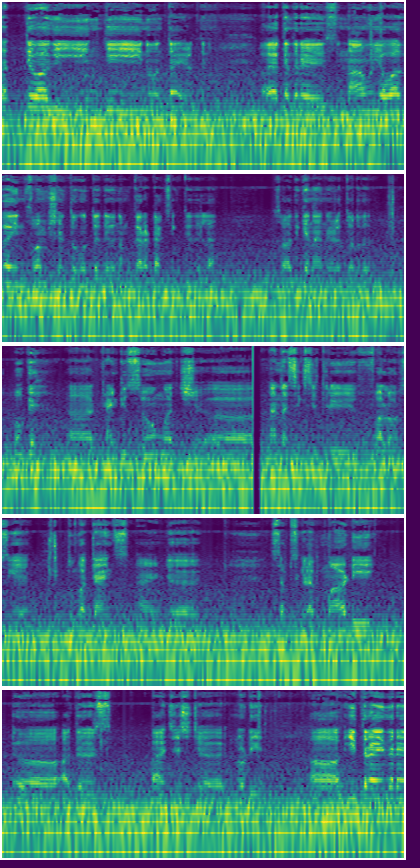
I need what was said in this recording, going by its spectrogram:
ಸತ್ಯವಾಗಿ ಹೆಂಗೆ ಏನು ಅಂತ ಹೇಳ್ತೀನಿ. ಯಾಕಂದರೆ ನಾವು ಯಾವಾಗ ಇನ್ಫಾರ್ಮೇಷನ್ ತೊಗೊತಾ ನಮ್ಗೆ ಕರೆಕ್ಟಾಗಿ ಸಿಗ್ತಿದ್ದಿಲ್ಲ. ಸೊ ಅದಕ್ಕೆ ನಾನು ಹೇಳ್ತಿರೋದು okay thank you so much ನನ್ನ ಸಿಕ್ಸ್ಟಿ ತ್ರೀ ಫಾಲೋವರ್ಸ್ಗೆ ತುಂಬ ಥ್ಯಾಂಕ್ಸ್ ಆ್ಯಂಡ್ ಸಬ್ಸ್ಕ್ರೈಬ್ ಮಾಡಿ ಅದರ್ಸ್ ಜಸ್ಟ್ ನೋಡಿ. ಈ ಥರ ಇದ್ದರೆ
